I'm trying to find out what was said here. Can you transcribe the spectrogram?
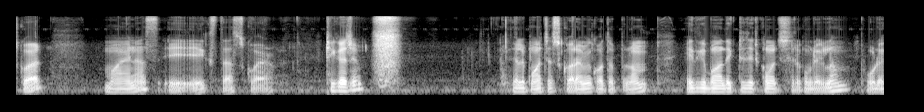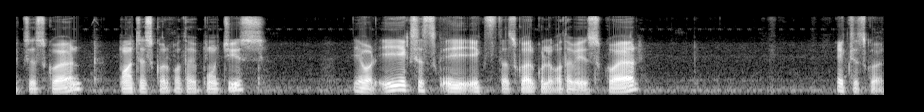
স্কোয়ার মাইনাস এ এক্স তার স্কোয়ার ঠিক আছে? তাহলে পাঁচ স্কোয়ার আমি কত পেলাম? এদিকে বাঁ দিকটা যেরকম আছে সেরকম লিখলাম। ফোর এক্স স্কোয়ার পাঁচ স্কোয়ার কত হবে? পঁচিশ। এবার এই এক্স এই এক্স স্কোয়ার করলে কত হবে? স্কোয়ার এক্স স্কোয়ার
